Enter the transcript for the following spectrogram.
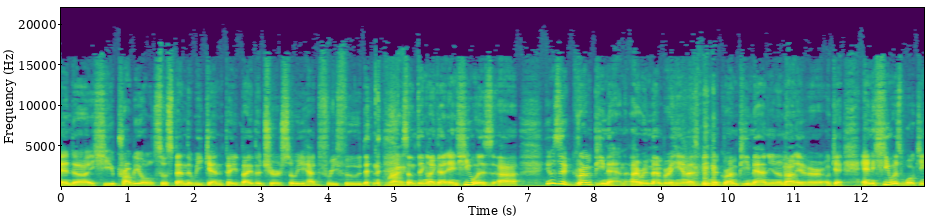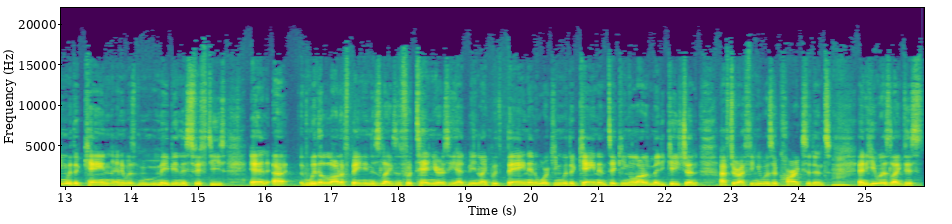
and uh, he probably also spent the weekend paid by the church, so he had free food and Right. something like that. And he was uh, he was a grumpy man. I remember him as being a grumpy man. You know, not Yeah. ever okay. And he was walking with a cane, and he was maybe in his fifties, and uh, with a lot of pain in his legs. And for ten years, he had been like with pain and working with a cane and taking a lot of medication. After I think it was a car accident, and he was like this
